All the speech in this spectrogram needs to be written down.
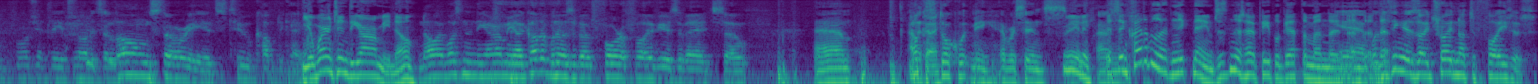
Unfortunately, it's not. It's a long story. It's too complicated. You weren't in the army, no? No, I wasn't in the army. I got it when I was about four or five years of age. So, um, and Okay. it's stuck with me ever since. Really? And- it's incredible that nicknames, isn't it? How people get them and, and- Yeah, and well, the thing is, I tried not to fight it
